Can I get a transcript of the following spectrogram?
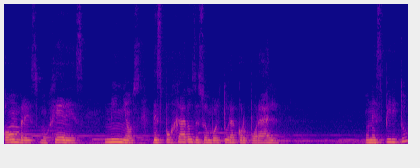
hombres, mujeres, niños despojados de su envoltura corporal. Un espíritu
